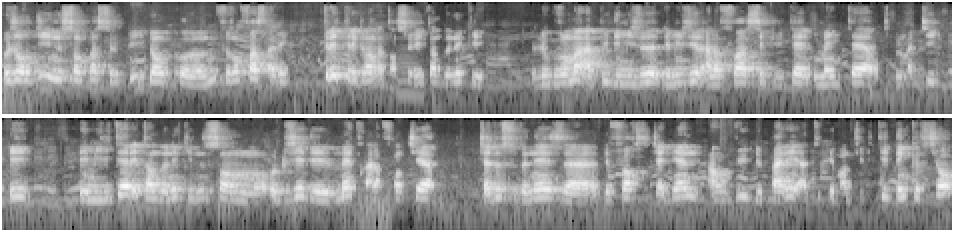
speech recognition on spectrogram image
Aujourd'hui, nous ne sommes pas surpris, donc euh, nous faisons face avec très très grande attention, étant donné que le gouvernement a pris des mesures, des mesures à la fois sécuritaires, humanitaires, diplomatiques et, militaires, étant donné que nous sommes obligés de mettre à la frontière tchado-soudanaise euh, des forces tchadiennes en vue de parer à toute éventualité d'incursion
